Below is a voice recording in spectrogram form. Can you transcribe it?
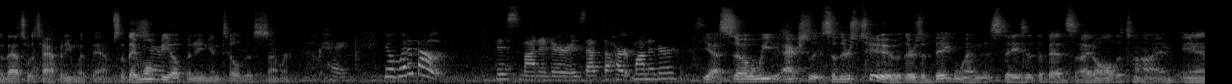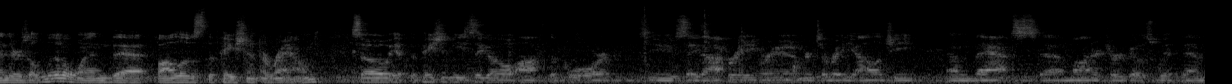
That's what's happening with them. So they won't Mm-hmm. Be opening until this summer. Okay. Now, what about this monitor? Is that the heart monitor? Yeah, so we actually, so there's two. There's a big one that stays at the bedside all the time, and there's a little one that follows the patient around. So if the patient needs to go off the floor to, say, the operating room or to radiology, um, that uh, monitor goes with them.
